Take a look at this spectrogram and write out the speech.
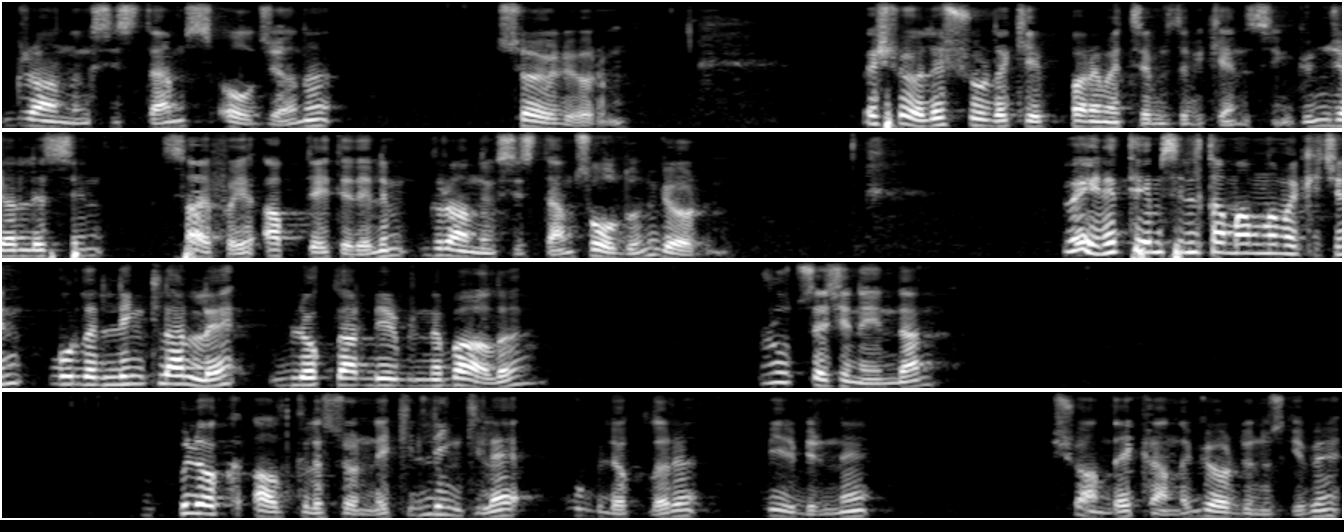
grounding systems olacağını söylüyorum. Ve şöyle şuradaki parametremizde bir kendisini güncellesin. Sayfayı update edelim. Grounding systems olduğunu gördüm. Ve yine temsili tamamlamak için burada linklerle bloklar birbirine bağlı. Root seçeneğinden blok alt klasöründeki link ile bu blokları birbirine şu anda ekranda gördüğünüz gibi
